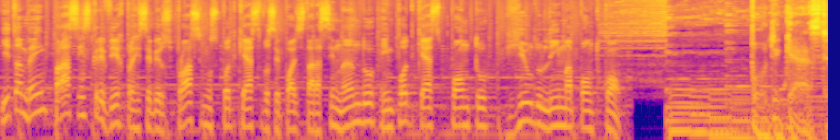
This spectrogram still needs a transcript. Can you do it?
e também para se inscrever para receber os próximos podcasts você pode estar assinando em podcast.riodolima.com. Podcast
